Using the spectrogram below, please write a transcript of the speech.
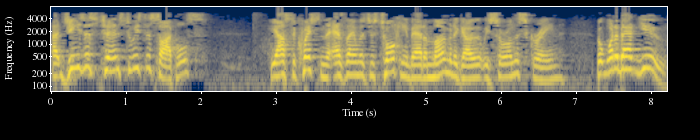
Uh, Jesus turns to his disciples he asked a question that Aslan was just talking about a moment ago that we saw on the screen. But what about you?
